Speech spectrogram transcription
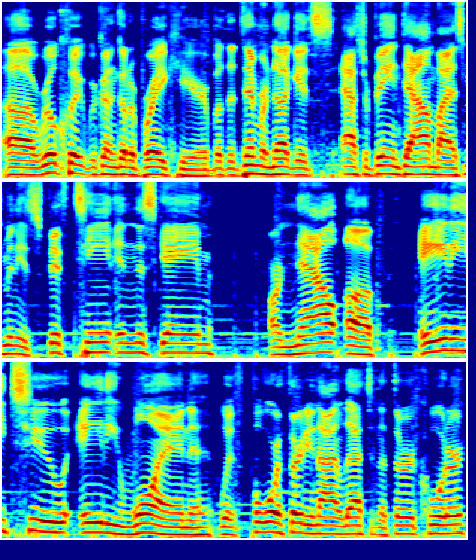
Uh, real quick, we're going to go to break here, but the Denver Nuggets, after being down by as many as 15 in this game, are now up 82 81 with 4.39 left in the third quarter.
